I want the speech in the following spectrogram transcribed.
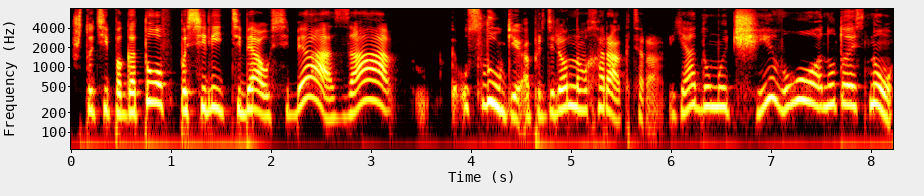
что типа готов поселить тебя у себя за услуги определенного характера. Я думаю, чего? Ну, то есть, ну,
